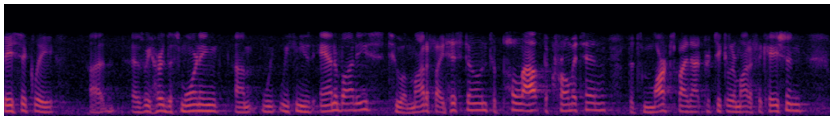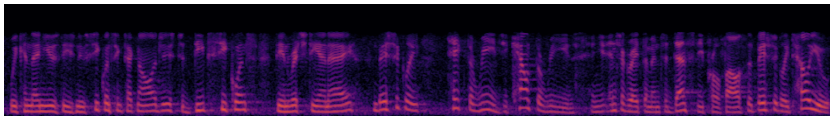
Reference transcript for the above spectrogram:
basically, uh, as we heard this morning, um, we, we, can use antibodies to a modified histone to pull out the chromatin that's marked by that particular modification. We can then use these new sequencing technologies to deep sequence the enriched DNA and basically take the reads, you count the reads, and you integrate them into density profiles that basically tell you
